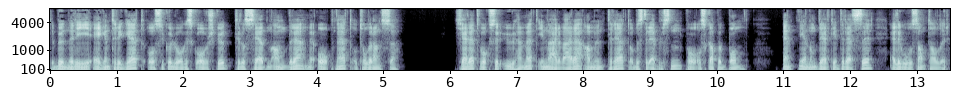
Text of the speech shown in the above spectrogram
Det bunner i egen trygghet og psykologisk overskudd til å se den andre med åpenhet og toleranse. Kjærlighet vokser uhemmet i nærværet av munterhet og bestrebelsen på å skape bånd, enten gjennom delte interesser eller gode samtaler.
